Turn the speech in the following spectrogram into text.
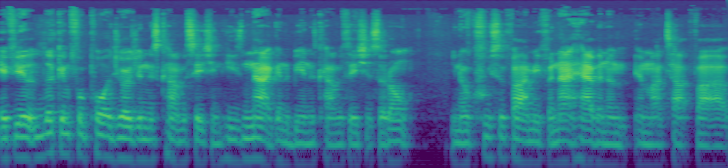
if you're looking for Paul George in this conversation, he's not going to be in this conversation. So don't, you know, crucify me for not having him in my top five.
